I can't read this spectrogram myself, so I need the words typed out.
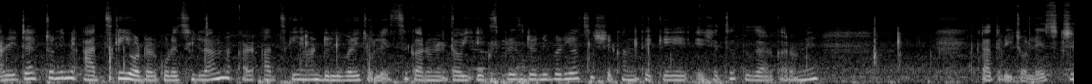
আর এটা অ্যাকচুয়ালি আমি আজকেই অর্ডার করেছিলাম। আর আজকেই আমার ডেলিভারি চলে এসেছে। কারণ এটা ওই এক্সপ্রেস ডেলিভারি আছে, সেখান থেকে এসেছে। তো যার কারণে তাড়াতাড়ি চলে এসছে।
